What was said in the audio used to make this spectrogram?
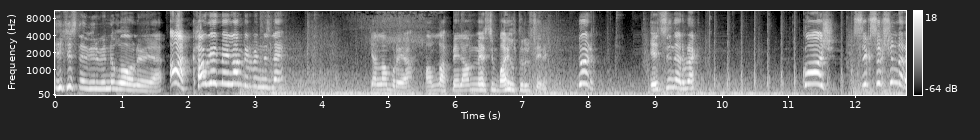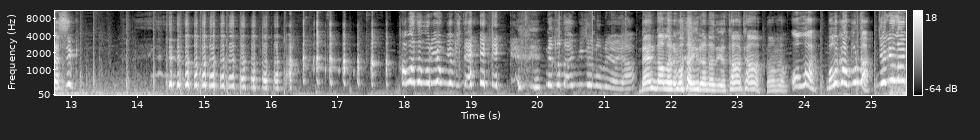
ikisi de birbirini kovalıyor ya. Aa kavga etmeyin lan birbirinizle. Gel lan buraya. Allah belamı versin bayıltırım seni. Dur. Etsinler bırak. Koş. Sık sık şunlara sık. Havada vuruyorum ya de. ne kadar güzel oluyor ya. Ben dalarım hayrana diyor. Tamam tamam. Tamam tamam. Allah. Balık av burada. Geliyor lan.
